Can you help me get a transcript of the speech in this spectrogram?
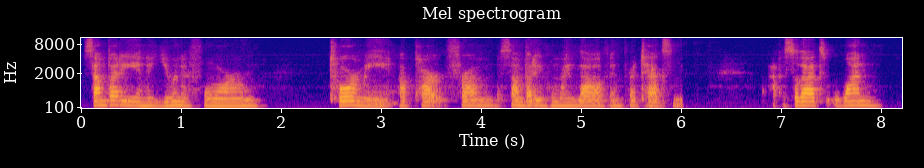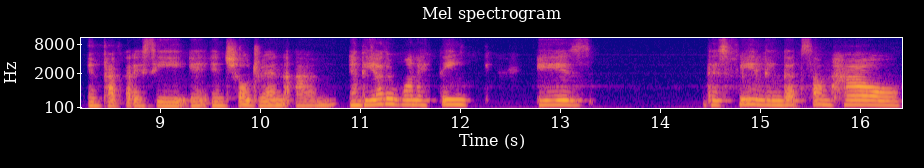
somebody in a uniform tore me apart from somebody whom I love and protects me. Uh, so that's one impact that I see in, in children. Um, and the other one, I think, is this feeling that somehow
